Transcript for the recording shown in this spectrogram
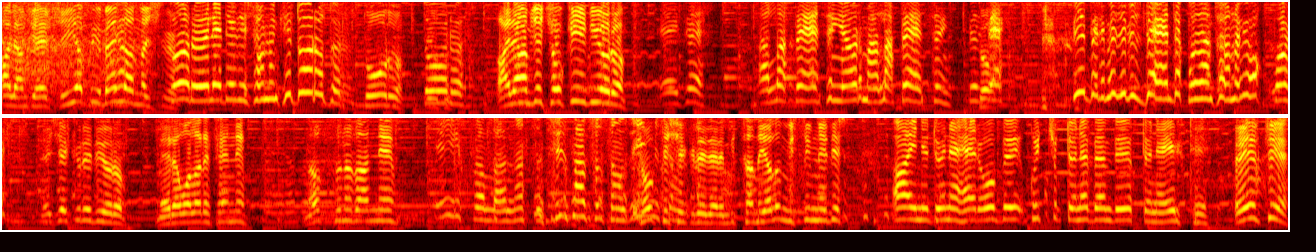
Ali amca her şeyi yapıyor ben de anlaşırım. Doğru öyle dediyse onunki doğrudur. Doğru. Doğru. Ali amca çok iyi diyorum. Ece. Allah beğensin yavrum Allah beğensin. Biz Do- be birbirimizi biz beğendik bundan sonra yok boş. Teşekkür ediyorum. Merhabalar efendim. Nasılsınız annem? İyi vallahi nasıl? Siz nasılsınız? İyi Çok misiniz? teşekkür ederim. Bir tanıyalım. İsim nedir? Aynı döne her. O büyük, küçük döne ben büyük döne elti. Elti.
